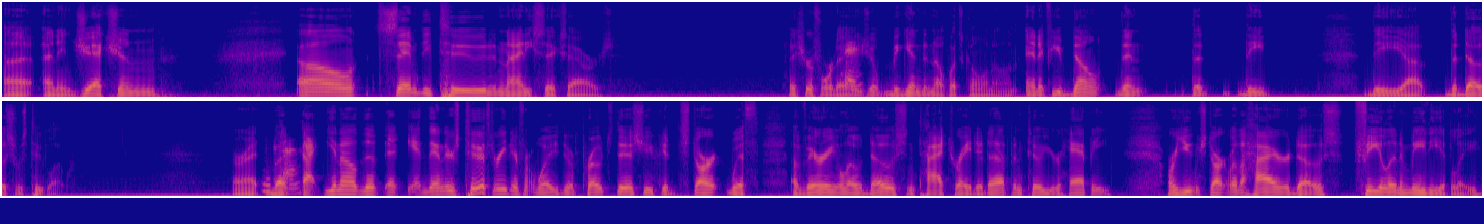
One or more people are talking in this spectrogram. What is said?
uh, an injection. Oh, 72 to 96 hours. So three or four days, Okay. you'll begin to know what's going on. And if you don't, then the the the uh, the dose was too low. All right, but uh, you know the uh, then there's two or three different ways to approach this. You could start with a very low dose and titrate it up until you're happy, or you can start with a higher dose, feel it immediately,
